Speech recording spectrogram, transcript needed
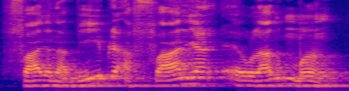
Falha na Bíblia, a falha é o lado humano,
